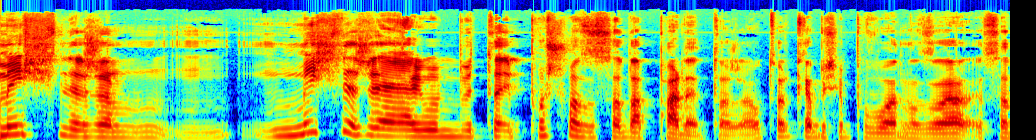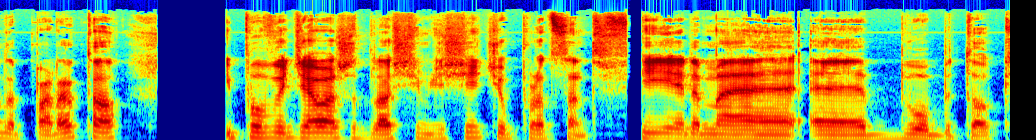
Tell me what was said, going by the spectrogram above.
Myślę, że myślę, że jakby tutaj poszła zasada Pareto, że autorka by się powołała na zasadę Pareto i powiedziała, że dla 80% firm e, byłoby to ok.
